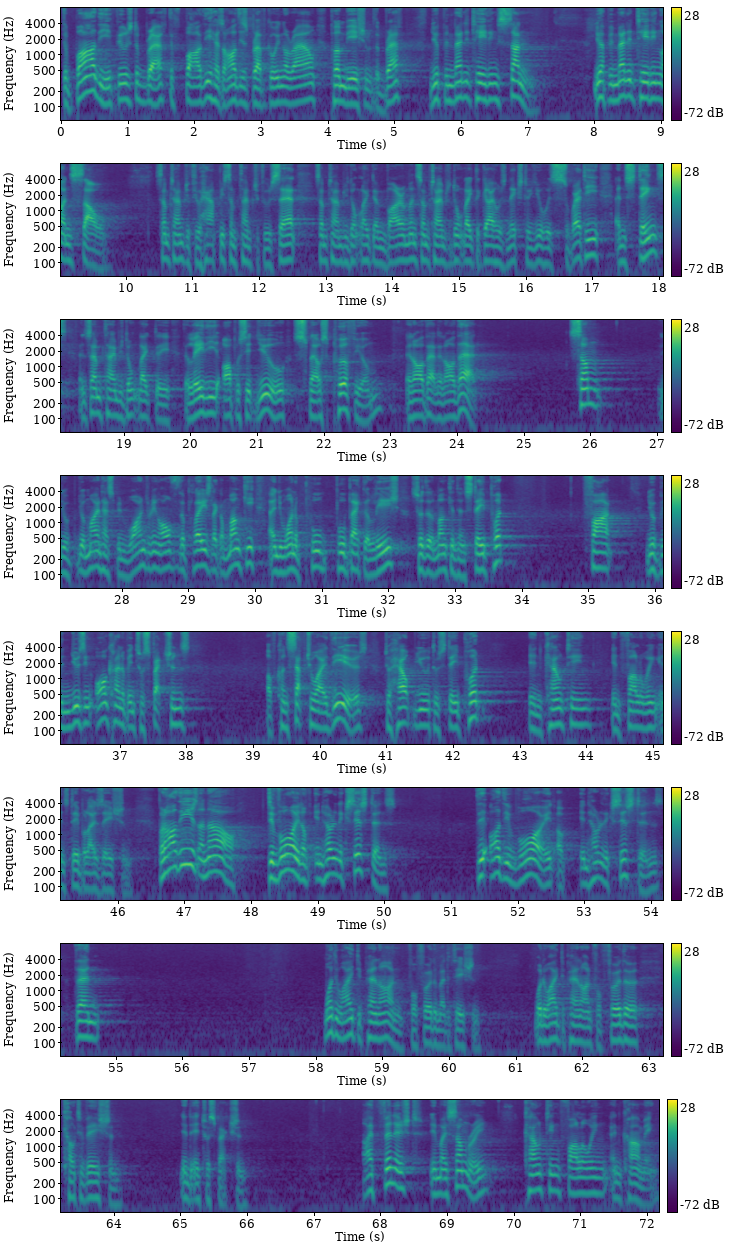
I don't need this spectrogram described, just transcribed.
The body feels the breath. The body has all this breath going around, permeation of the breath. You've been meditating sun. You have been meditating on soul. Sometimes you feel happy, sometimes you feel sad, sometimes you don't like the environment, sometimes you don't like the guy who's next to you who's sweaty and stinks, and sometimes you don't like the, the lady opposite you smells perfume and all that and all that. Some your, your mind has been wandering all over the place like a monkey, and you want to pull, pull back the leash so that the monkey can stay put. Fart, You've been using all kind of introspections of conceptual ideas to help you to stay put in counting, in following, in stabilization. But all these are now devoid of inherent existence. They are devoid of inherent existence, then what do I depend on for further meditation? What do I depend on for further cultivation? in the introspection. I finished in my summary counting, following, and calming.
